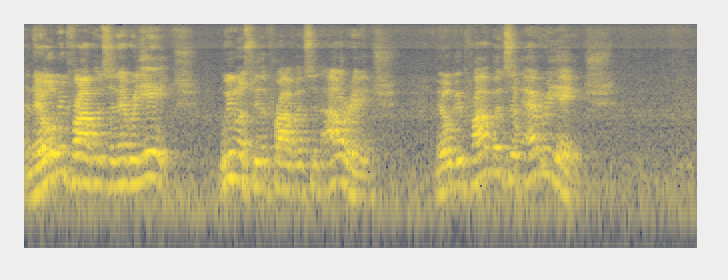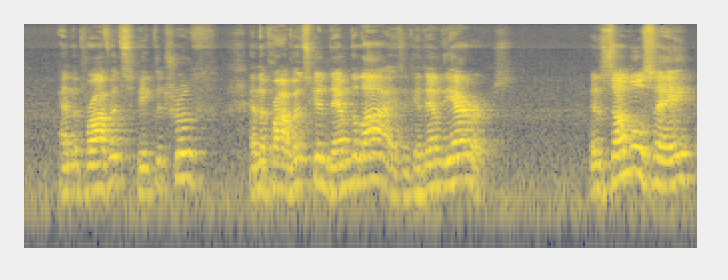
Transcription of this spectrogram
And there will be prophets in every age. We must be the prophets in our age. There will be prophets in every age. And the prophets speak the truth. And the prophets condemn the lies and condemn the errors. And some will say,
